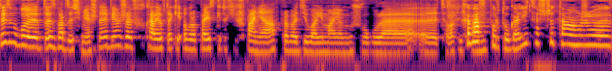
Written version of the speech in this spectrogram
To jest w ogóle, to jest bardzo śmieszne. Wiem, że w krajów takie europejskie to Hiszpania wprowadziła i mają już w ogóle e, cała Hiszpania. Chyba w Portugalii coś czytałam, że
